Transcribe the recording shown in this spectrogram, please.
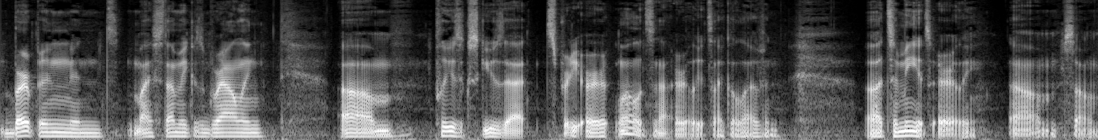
burping and my stomach is growling. Um, please excuse that. It's pretty early. Well, it's not early. It's like 11. Uh, to me, it's early. Um, so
